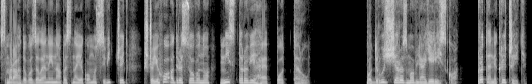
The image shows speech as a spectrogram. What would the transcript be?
смарагдово-зелений напис на якому свідчить, що його адресовано містерові Г. Поттеру. Подружжя розмовляє різко, проте не кричить.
